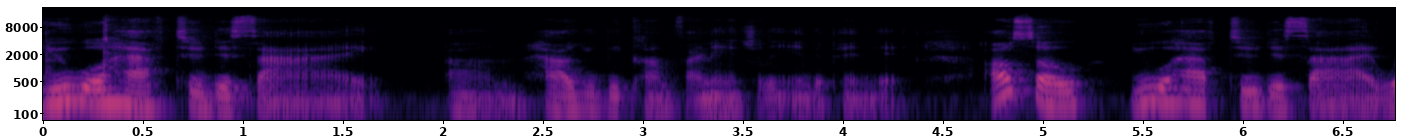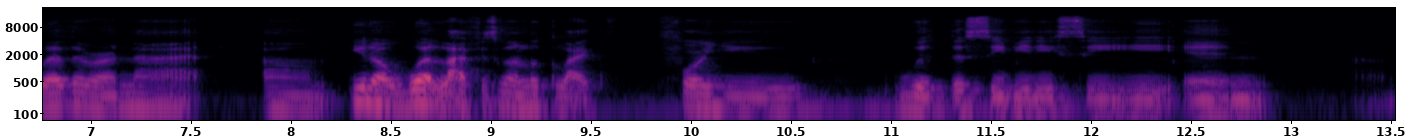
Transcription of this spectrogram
you will have to decide um, how you become financially independent. Also, you will have to decide whether or not, um, you know, what life is going to look like for you with the CBDC and um,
